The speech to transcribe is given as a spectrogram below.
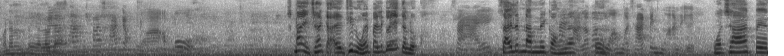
วันนั้นเนี่ยเราได้ชาร์จป้าชาร์จกับหัว oppo ไม่ใช่กับไอ้ที่หนูให้ไปเล็กๆกันหรอกสายสายเล็บนำในกล่องใช่นี่ไหมค่ะแล้วก็เออหัวหัวชาร์จเป็นหัวอันไหนเอ่ยหัวชาร์จเป็น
